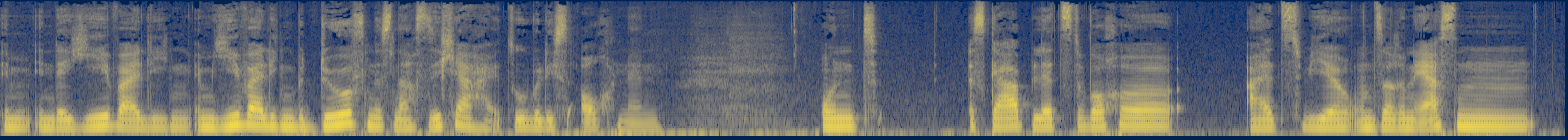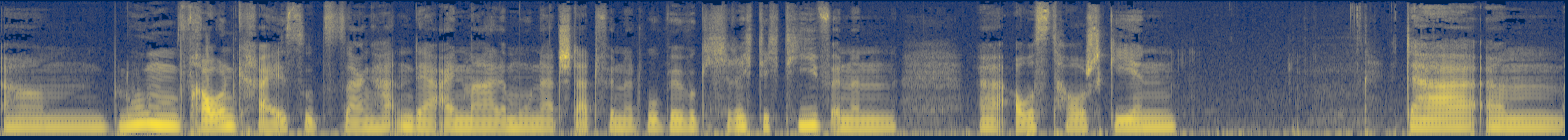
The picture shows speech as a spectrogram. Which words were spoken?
im, in der jeweiligen, im jeweiligen Bedürfnis nach Sicherheit, so will ich es auch nennen. Und es gab letzte Woche, als wir unseren ersten ähm, Blumenfrauenkreis sozusagen hatten, der einmal im Monat stattfindet, wo wir wirklich richtig tief in einen äh, Austausch gehen. Da ähm,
